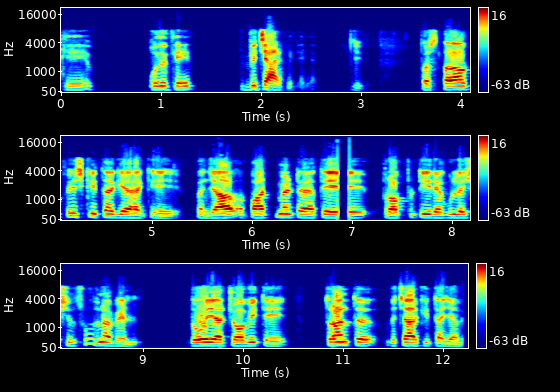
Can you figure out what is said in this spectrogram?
ਕਿ ਉਹਦੇ ਤੇ ਵਿਚਾਰ ਕੀਤਾ ਜਾਵੇ। ਪ੍ਰਸਤਾਵ ਪੇਸ਼ ਕੀਤਾ ਗਿਆ ਹੈ ਕਿ ਪੰਜਾਬ ਅਪਾਰਟਮੈਂਟ ਅਤੇ ਪ੍ਰਾਪਰਟੀ ਰੈਗੂਲੇਸ਼ਨ ਸੋਧਨਾ ਬਿੱਲ 2024 ਤੇ ਤੁਰੰਤ ਵਿਚਾਰ ਕੀਤਾ ਜਾਵੇ।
